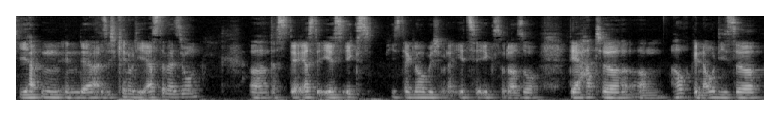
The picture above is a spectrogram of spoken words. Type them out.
die hatten in der, also ich kenne nur die erste Version, äh, das der erste ESX hieß der, glaube ich, oder ECX oder so. Der hatte ähm, auch genau diese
